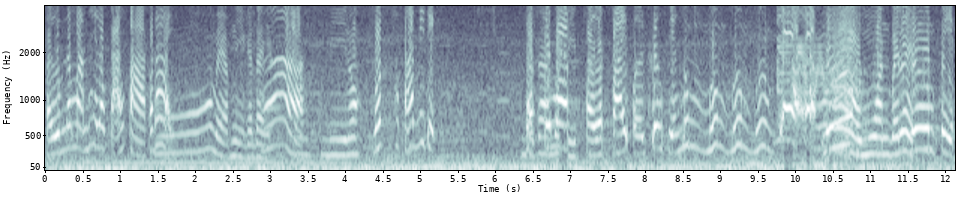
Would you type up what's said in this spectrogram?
เติมน้ำมันให้เรากลางป่าก็ได้โอ้แบบนี้ก็ได้อ่าดีเนาะรถสตาร์ทไม่ติด แบตสตาร์ไปทหมไม่ดติดเปิดไฟเปิดเครื่องเสียงหึมหึมหึมหึมโอ้ลืมมวนไปเลย ลืมปิด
